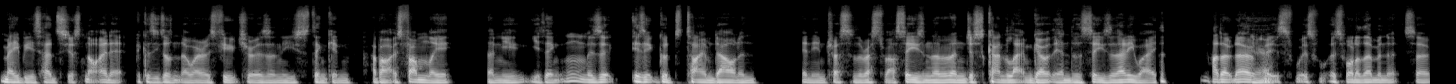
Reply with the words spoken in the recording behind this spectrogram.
maybe his head's just not in it because he doesn't know where his future is, and he's thinking about his family. Then you you think, mm, is it is it good to tie him down and in the interest of the rest of our season, and then just kind of let him go at the end of the season anyway? I don't know. Yeah. It's, it's it's one of them, is it? So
